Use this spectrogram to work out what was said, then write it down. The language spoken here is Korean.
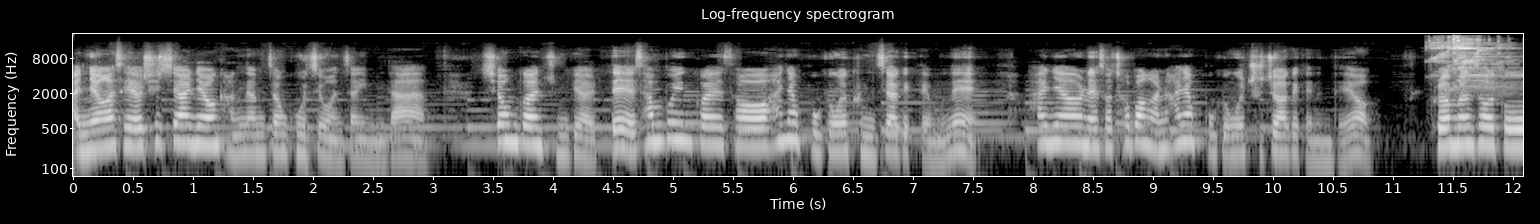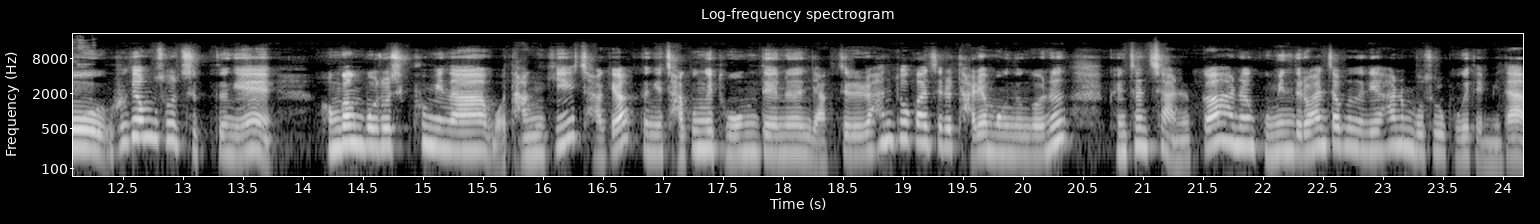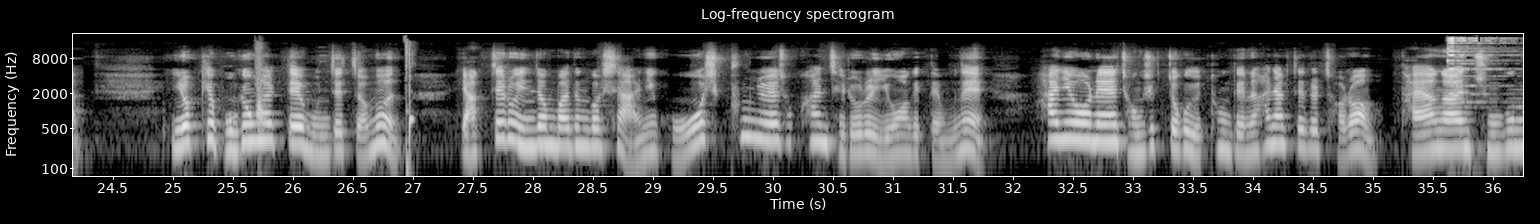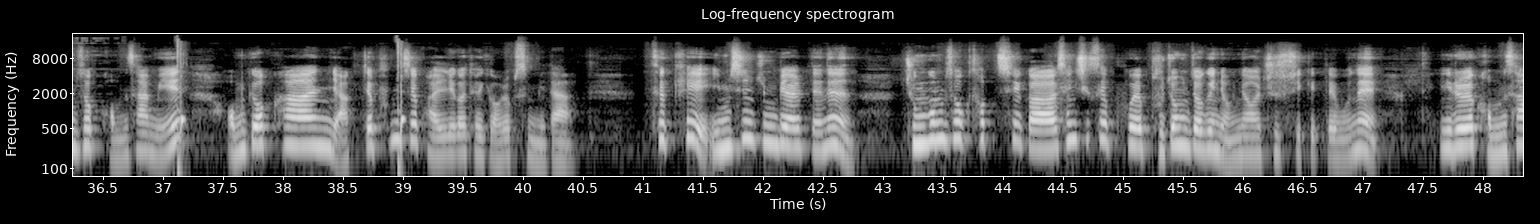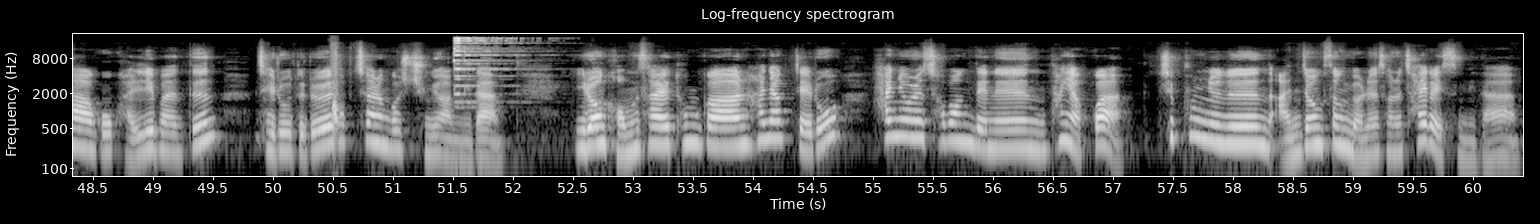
안녕하세요. 취지한의원 강남정 고지 원장입니다. 시험관 준비할 때 산부인과에서 한약 복용을 금지하기 때문에 한의원에서 처방하는 한약 복용을 주저하게 되는데요. 그러면서도 흑염소 즙 등의 건강보조식품이나 뭐 당기, 작약 등의 자궁에 도움되는 약재를 한두 가지를 다려 먹는 거는 괜찮지 않을까 하는 고민들을 환자분들이 하는 모습을 보게 됩니다. 이렇게 복용할 때 문제점은 약재로 인정받은 것이 아니고 식품류에 속한 재료를 이용하기 때문에 한의원에 정식적으로 유통되는 한약재들처럼 다양한 중금속 검사 및 엄격한 약재 품질 관리가 되기 어렵습니다. 특히 임신 준비할 때는 중금속 섭취가 생식세포에 부정적인 영향을 줄 수 있기 때문에 이를 검사하고 관리받은 재료들을 섭취하는 것이 중요합니다. 이런 검사에 통과한 한약재로 한의원에서 처방되는 탕약과 식품류는 안정성 면에서는 차이가 있습니다.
